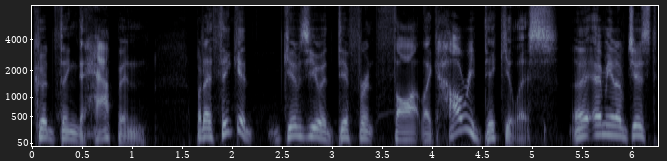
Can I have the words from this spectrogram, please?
good thing to happen, but I think it gives you a different thought. Like how ridiculous! I, I mean, of just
